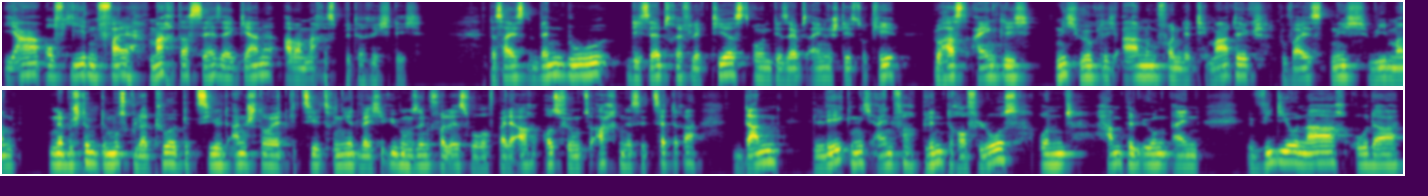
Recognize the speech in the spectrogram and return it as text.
ja, auf jeden Fall, mach das sehr, sehr gerne, aber mach es bitte richtig. Das heißt, wenn du dich selbst reflektierst und dir selbst eingestehst, okay, du hast eigentlich nicht wirklich Ahnung von der Thematik, du weißt nicht, wie man eine bestimmte Muskulatur gezielt ansteuert, gezielt trainiert, welche Übung sinnvoll ist, worauf bei der Ausführung zu achten ist, etc., dann leg nicht einfach blind drauf los und hampel irgendein Video nach oder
